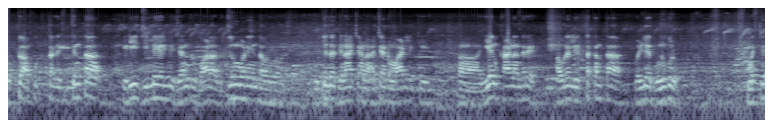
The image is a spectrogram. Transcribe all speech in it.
ಹುಟ್ಟು ಹಬ್ಬಕ್ಕಿಂತ ಇಡೀ ಜಿಲ್ಲೆಯಲ್ಲಿ ಜನರು ಭಾಳ ವಿಜೃಂಭಣೆಯಿಂದ ಅವರು ಹುಟ್ಟಿದ ದಿನಾಚರಣೆ ಆಚರಣೆ ಮಾಡಲಿಕ್ಕೆ ಏನು ಕಾರಣ ಅಂದರೆ ಅವರಲ್ಲಿ ಇರ್ತಕ್ಕಂಥ ಒಳ್ಳೆಯ ಗುಣಗಳು. ಮತ್ತು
